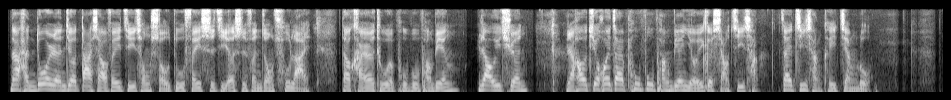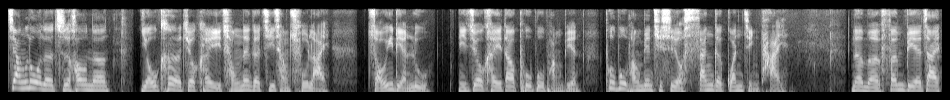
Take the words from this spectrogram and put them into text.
那很多人就搭小飞机从首都飞十几二十分钟出来，到凯尔图尔瀑布旁边绕一圈，然后就会在瀑布旁边有一个小机场，在机场可以降落。降落了之后呢，游客就可以从那个机场出来，走一点路。你就可以到瀑布旁边，瀑布旁边其实有三个观景台，那么分别在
